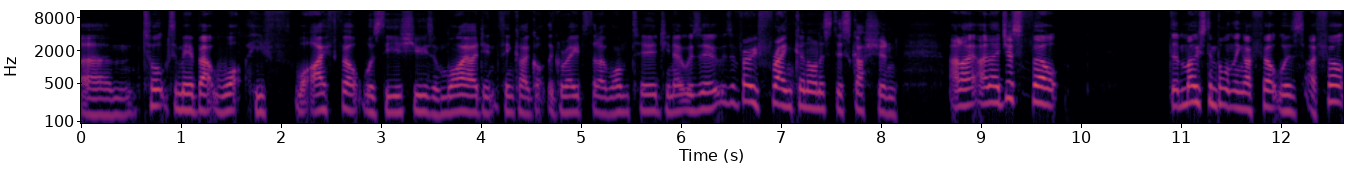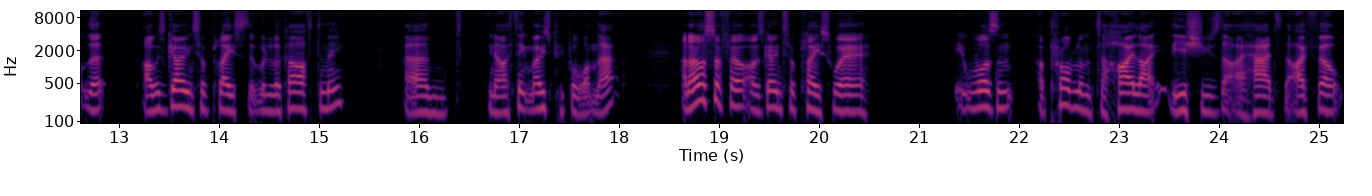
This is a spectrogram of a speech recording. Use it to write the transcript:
um, talked to me about what he what I felt was the issues and why I didn't think I got the grades that I wanted. You know, it was a, it was a very frank and honest discussion, and I and I just felt the most important thing I felt was I felt that I was going to a place that would look after me, and you know I think most people want that, and I also felt I was going to a place where it wasn't a problem to highlight the issues that I had that I felt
